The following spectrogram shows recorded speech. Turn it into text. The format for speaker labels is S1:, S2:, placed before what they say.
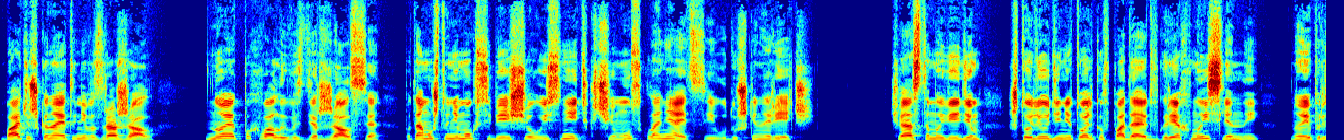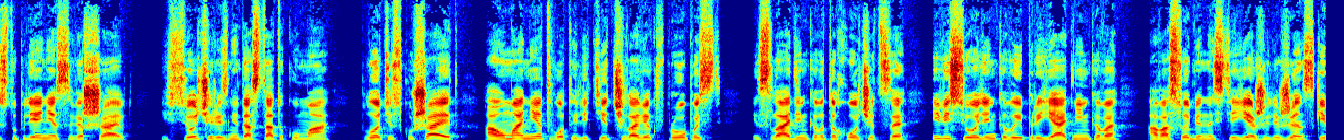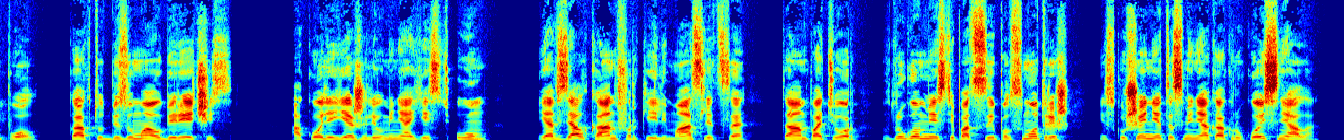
S1: Батюшка на это не возражал, но и от похвалы воздержался, потому что не мог себе еще уяснить, к чему склоняется Иудушкина речь. Часто мы видим, что люди не только впадают в грех мысленный, но и преступления совершают, и все через недостаток ума. Плоть искушает, а ума нет, вот и летит человек в пропасть. И сладенького-то хочется, и веселенького, и приятненького, а в особенности, ежели женский пол. Как тут без ума уберечься? А коли, ежели у меня есть ум, я взял канфорки или маслица, там потер, в другом месте подсыпал, смотришь, искушение это с меня как рукой сняло.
